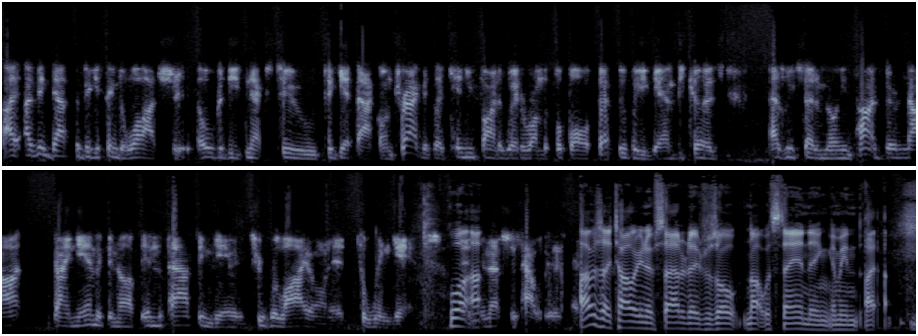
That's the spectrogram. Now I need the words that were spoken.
I, I think that's the biggest thing to watch over these next two to get back on track. Is like, can you find a way to run the football effectively again? Because as we've said a million times, they're not dynamic enough in the passing game to rely on it to win games. Well, and, I- and that's just how it is. I would say, Tyler, you know, Saturday's result notwithstanding, I mean, I, I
